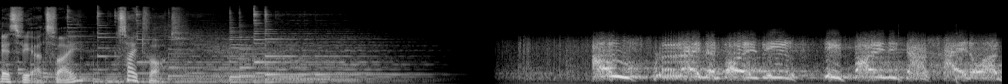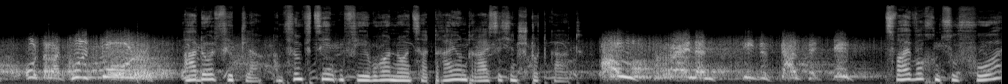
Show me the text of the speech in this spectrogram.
SWA 2 Zeitwort. Aufbrennen wollen wir die feindliche Erscheinungen unserer Kultur. Adolf Hitler am 15. Februar 1933 in Stuttgart. Aufbrennen dieses ganze Gift. Zwei Wochen zuvor,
